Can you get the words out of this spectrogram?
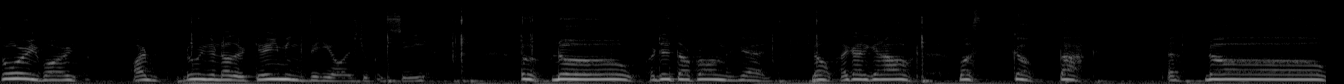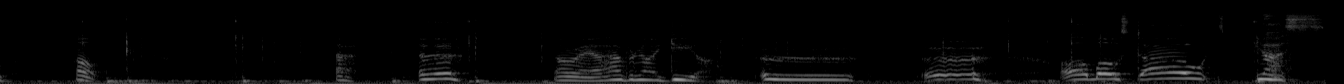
Sorry, boy. I'm doing another gaming video, as you can see. Oh, no! I did that wrong again. No, I gotta get out. Must go back. Uh, no! Oh. Uh, uh. Alright, I have an idea. Uh, almost out. Yes.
